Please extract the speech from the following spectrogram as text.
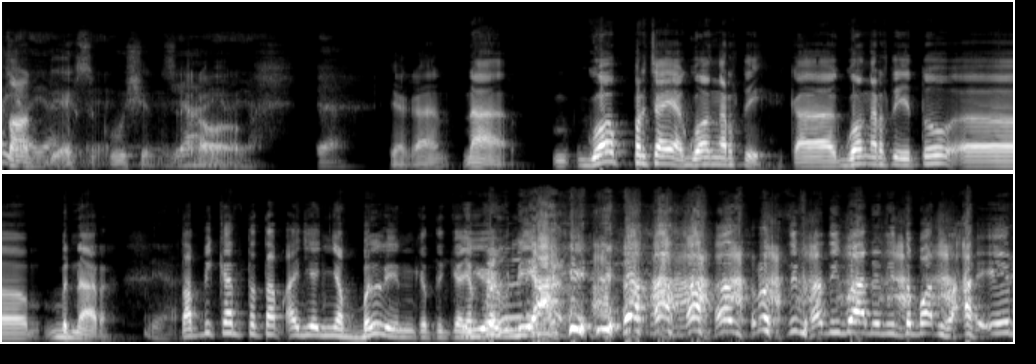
start ya, the ya, executions ya, at ya, all. ya. Ya kan? Nah, gua percaya, gua ngerti. Gua ngerti itu eh, benar. ya. Tapi kan tetap aja nyebelin ketika Nyebelin. idea. Terus tiba-tiba ada di tempat lain.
